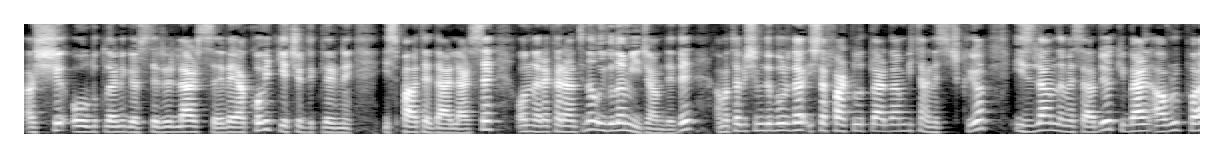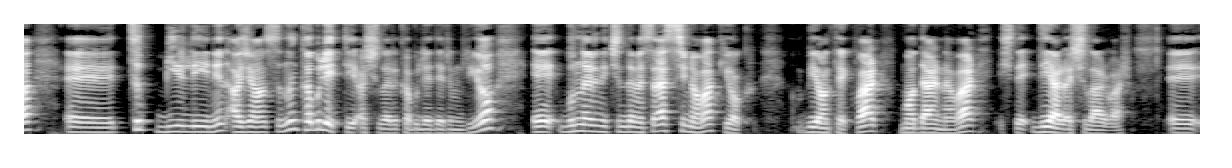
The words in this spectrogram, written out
aşı olduklarını gösterirlerse veya Covid geçirdiklerini ispat ederlerse onlara karantina uygulamayacağım dedi. Ama tabii şimdi burada işte farklılıklardan bir tanesi çıkıyor. İzlanda mesela diyor ki ben Avrupa e, Tıp Birliği'nin ajansının kabul ettiği aşıları kabul ederim diyor. E, bunların içinde mesela Sinovac yok. BioNTech var, Moderna var, işte diğer aşılar var. E,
